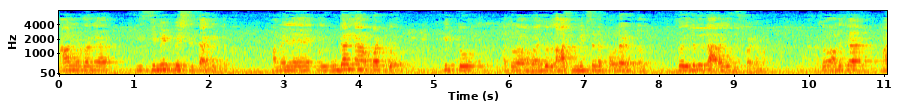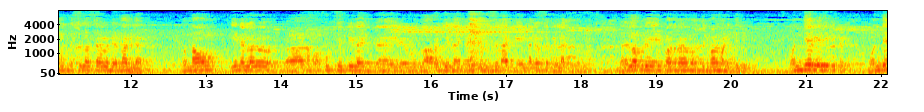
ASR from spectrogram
ನಾನು ನೋಡಿದಂಗೆ ಈ ಸಿಮೆಂಟ್ ಮಿಶ್ರಿತ ಆಗಿತ್ತು. ಆಮೇಲೆ ಈ ವುಡನ್ನ ಕೊಟ್ಟು ಹಿಟ್ಟು, ಅದು ಇದು ಲಾಸ್ಟ್ ಮಿಕ್ಸ್ಡ್ ಪೌಡರ್ ಇರ್ತದೆ. ಸೊ ಇದರಿಂದ ಆರೋಗ್ಯ ದುಷ್ಪರಿಣಾಮ. ಸೊ ಅದಕ್ಕೆ ಮಾನ್ಯ ತಹಶೀಲ್ದಾರ್ ಸಾಹೇಬ್ ಹೇಳ್ದಂಗೆ ಒಂದು ನಾವು ಏನೆಲ್ಲರೂ ನಮ್ಮ ಫುಡ್ ಸೇಫ್ಟಿ ಇಲಾಖೆ ಇರಬಹುದು ಆರೋಗ್ಯ ಇಲಾಖೆ ಪೊಲೀಸ್ ಇಲಾಖೆ, ನಗರಸಭೆ ಇಲಾಖೆಗಳು ನಾವೆಲ್ಲ ಕೂಡ ಏನಪ್ಪ ಅಂದ್ರೆ ಒಂದು ತೀರ್ಮಾನ ಮಾಡಿದ್ದೀವಿ. ಒಂದೇ ವೇದಿಕೆ ಕಡೆ, ಒಂದೇ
